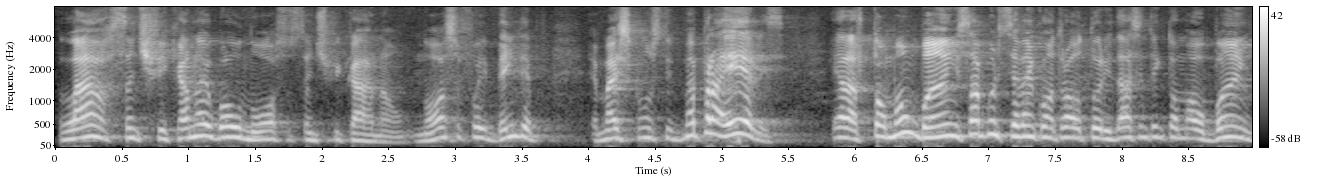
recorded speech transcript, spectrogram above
Lá, santificar não é igual o nosso santificar, não. O nosso foi bem, de... é mais constituído. Mas para eles, ela tomar um banho, sabe quando você vai encontrar autoridade, você tem que tomar o banho,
